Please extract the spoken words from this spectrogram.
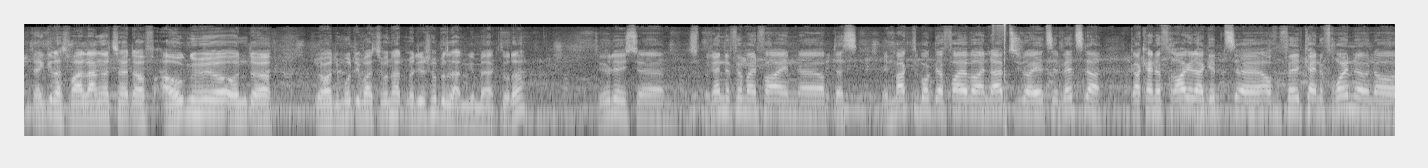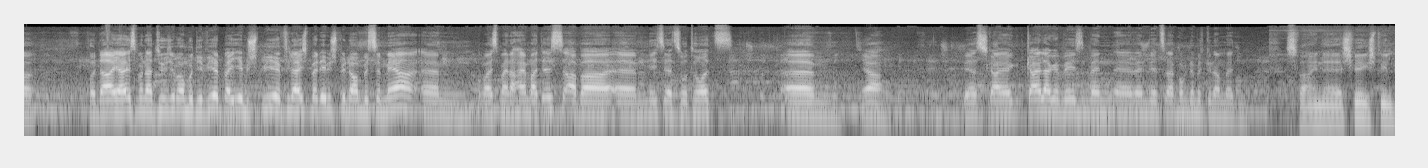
Ich denke, das war lange Zeit auf Augenhöhe und äh, ja, die Motivation hat man dir schon ein bisschen angemerkt, oder? Natürlich, äh, ich brenne für meinen Verein. Äh, ob das in Magdeburg der Fall war, in Leipzig oder jetzt in Wetzlar, gar keine Frage. Da gibt es äh, auf dem Feld keine Freunde. Und, von daher ist man natürlich immer motiviert bei jedem Spiel. Vielleicht bei dem Spiel noch ein bisschen mehr, ähm, weil es meine Heimat ist. Aber ähm, nichtsdestotrotz ähm, ja, wäre es geiler gewesen, wenn, wenn wir zwei Punkte mitgenommen hätten. Es war ein schwieriges Spiel.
